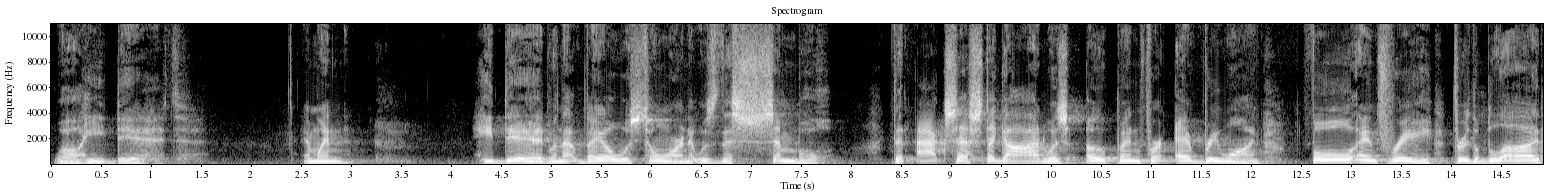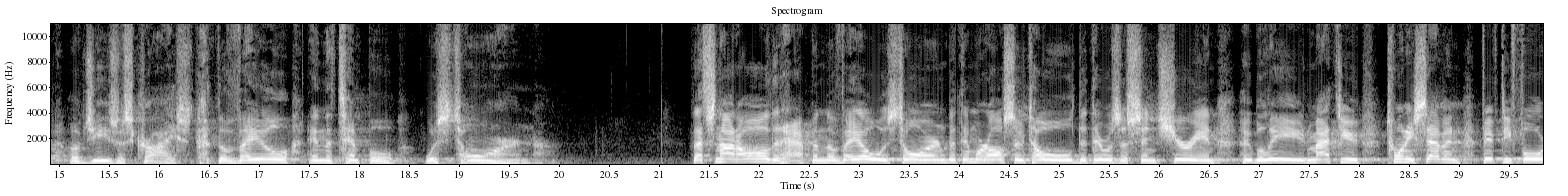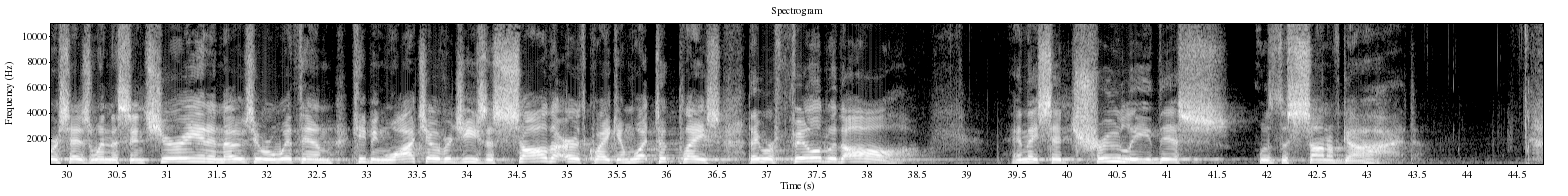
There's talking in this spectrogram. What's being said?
Well, he did. And when he did, when that veil was torn, it was this symbol that access to God was open for everyone, full and free through the blood of Jesus Christ. The veil in the temple was torn. That's not all that happened. The veil was torn, but then we're also told that there was a centurion who believed. Matthew 27 54 says, When the centurion and those who were with him, keeping watch over Jesus, saw the earthquake and what took place, they were filled with awe. And they said, Truly, this was the Son of God.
